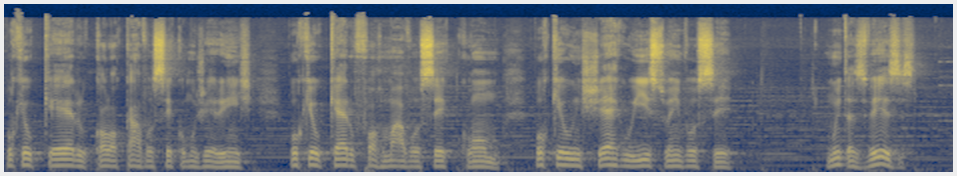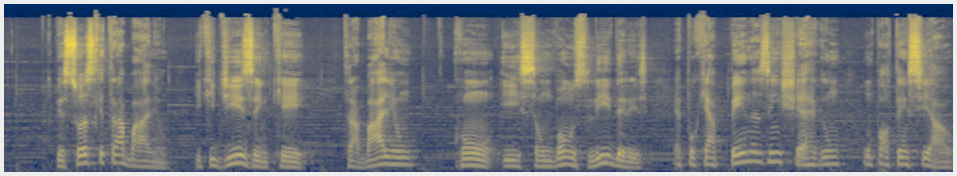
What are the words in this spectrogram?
porque eu quero colocar você como gerente, porque eu quero formar você como, porque eu enxergo isso em você. Muitas vezes, pessoas que trabalham e que dizem que trabalham com e são bons líderes é porque apenas enxergam um potencial.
